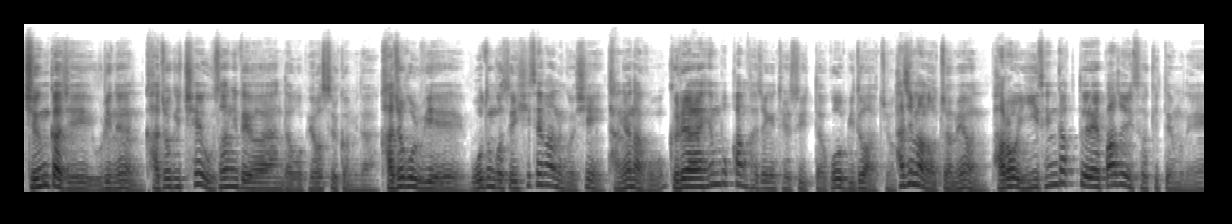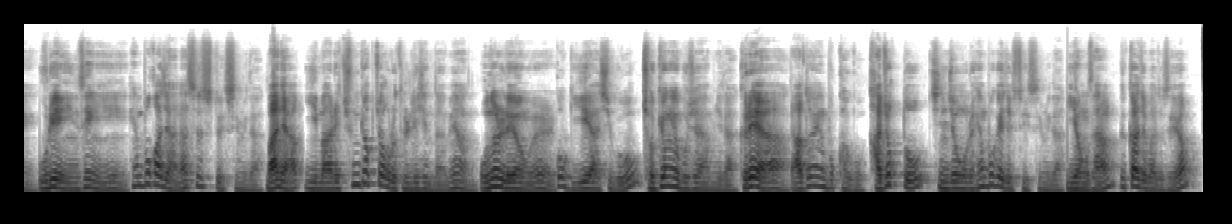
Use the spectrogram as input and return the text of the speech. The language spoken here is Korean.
지금까지 우리는 가족이 최우선이 되어야 한다고 배웠을 겁니다. 가족을 위해 모든 것을 희생하는 것이 당연하고 그래야 행복한 가정이 될 수 있다고 믿어왔죠. 하지만 어쩌면 바로 이 생각들에 빠져 있었기 때문에 우리의 인생이 행복하지 않았을 수도 있습니다. 만약 이 말이 충격적으로 들리신다면 오늘 내용을 꼭 이해하시고 적용해 보셔야 합니다. 그래야 나도 행복하고 가족도 진정으로 행복해질 수 있습니다. 이 영상 끝까지 봐주세요.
